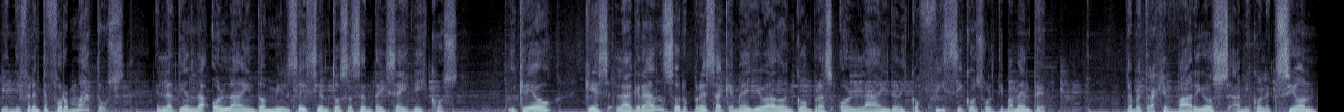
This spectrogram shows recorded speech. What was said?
y en diferentes formatos, en la tienda online 2666 discos. Y creo que es la gran sorpresa que me ha llevado en compras online de discos físicos últimamente. Ya me traje varios a mi colección,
